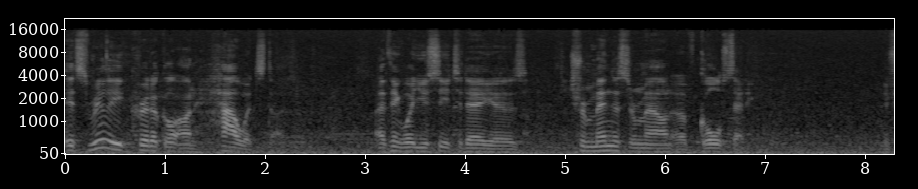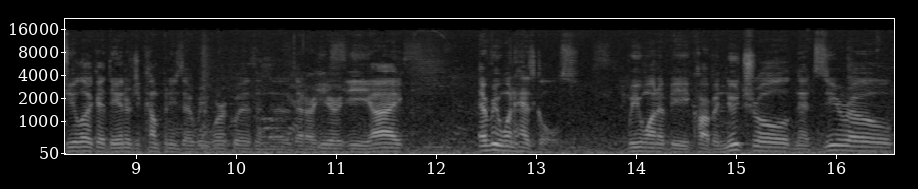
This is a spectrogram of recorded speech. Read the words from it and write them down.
It's really critical on how it's done. I think what you see today is tremendous amount of goal setting. If you look at the energy companies that we work with and that are here at EEI, everyone has goals. We want to be carbon neutral, net zero,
